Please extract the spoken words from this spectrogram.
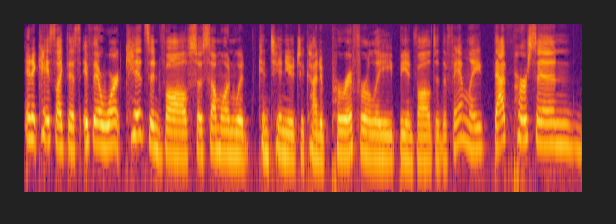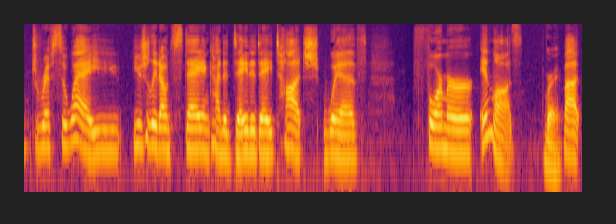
in a case like this, if there weren't kids involved, so someone would continue to kind of peripherally be involved in the family, that person drifts away. You usually don't stay in kind of day to day touch with former in laws. Right. But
